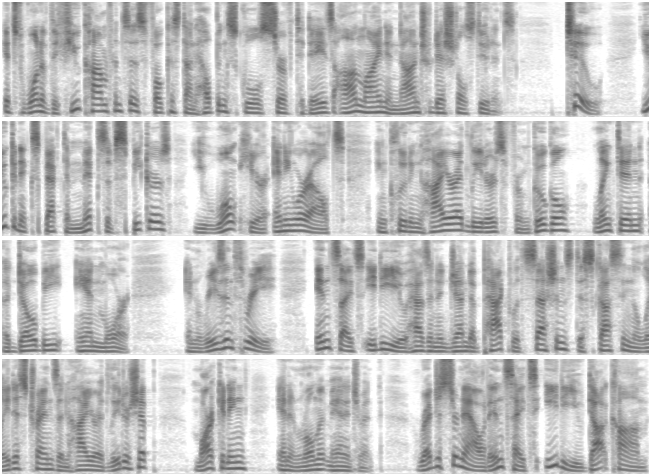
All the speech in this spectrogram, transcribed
it's one of the few conferences focused on helping schools serve today's online and non traditional students. Two, you can expect a mix of speakers you won't hear anywhere else, including higher ed leaders from Google, LinkedIn, Adobe, and more. And reason three, Insights EDU has an agenda packed with sessions discussing the latest trends in higher ed leadership, marketing, and enrollment management. Register now at insightsedu.com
